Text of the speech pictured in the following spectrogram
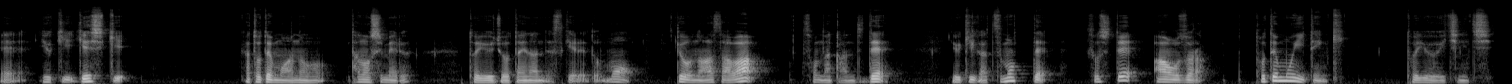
えー雪景色がとてもあの楽しめるという状態なんですけれども今日の朝はそんな感じで雪が積もってそして青空とてもいい天気という一日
